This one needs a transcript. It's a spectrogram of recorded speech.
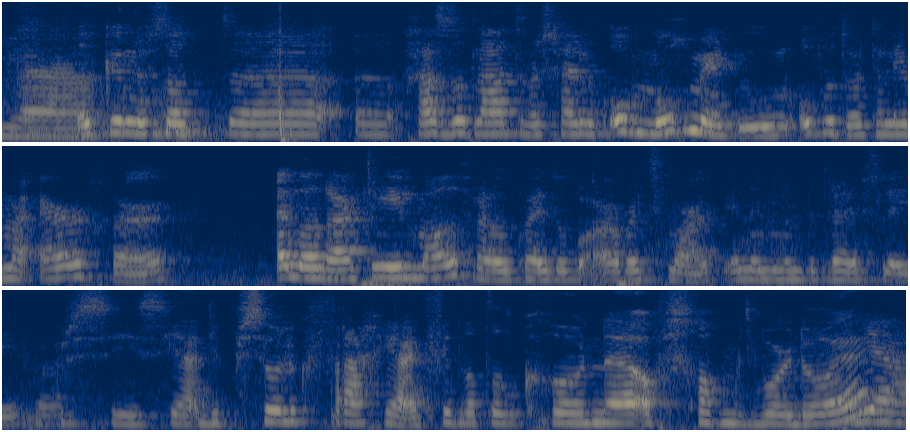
Ja. dan kunnen ze dat, eh, eh, gaan ze dat later waarschijnlijk of nog meer doen, of het wordt alleen maar erger. En dan raak je helemaal de vrouwen kwijt op de arbeidsmarkt en in het bedrijfsleven. Precies, ja, die persoonlijke vraag, ja, ik vind dat dat ook gewoon eh afgeschaft moet worden hoor. Ja,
